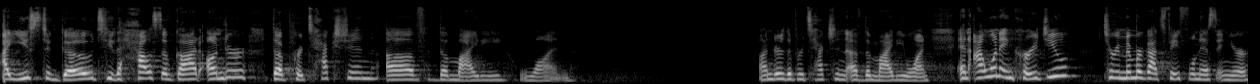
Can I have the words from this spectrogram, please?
I used to go to the house of God under the protection of the mighty one. Under the protection of the mighty one. And I want to encourage you to remember God's faithfulness in your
